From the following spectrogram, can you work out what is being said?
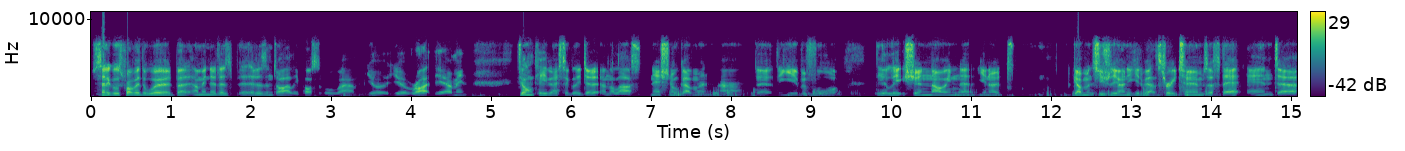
cynical is probably the word, but I mean it is it is entirely possible. Um, you're you're right there. I mean, John Key basically did it in the last national government, uh, the the year before the election, knowing that you know governments usually only get about three terms, if that, and uh,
